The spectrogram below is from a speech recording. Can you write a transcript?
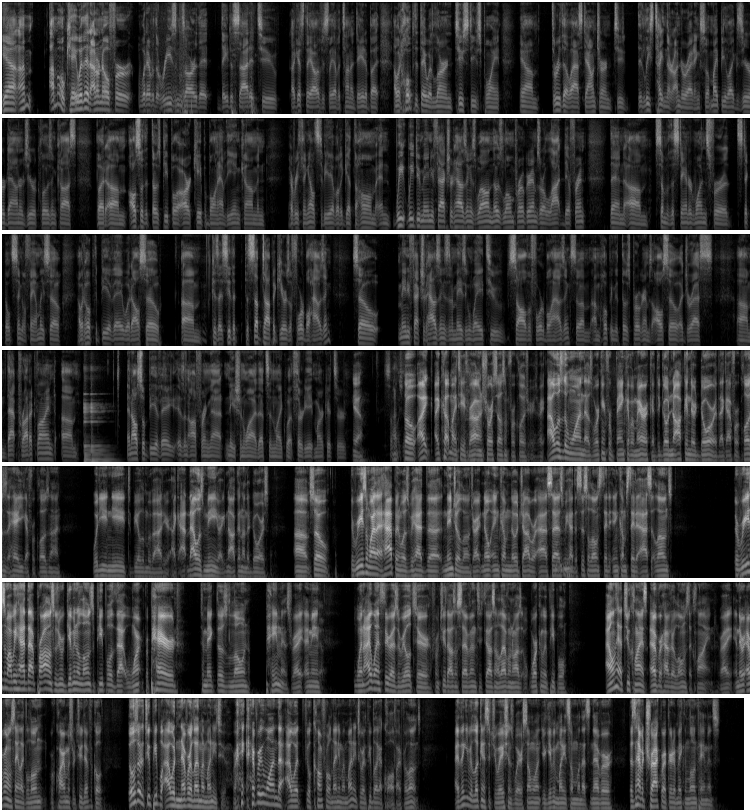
Yeah, I'm I'm okay with it. I don't know for whatever the reasons are that they decided to. I guess they obviously have a ton of data, but I would hope that they would learn, to Steve's point, um, through the last downturn to at least tighten their underwriting. So it might be like zero down or zero closing costs, but um, also that those people are capable and have the income and everything else to be able to get the home. And we we do manufactured housing as well, and those loan programs are a lot different than um, some of the standard ones for a stick-built single family. So I would hope that B of A would also, because I see that the subtopic here is affordable housing. So manufactured housing is an amazing way to solve affordable housing. So I'm I'm hoping that those programs also address um, that product line. And also B of A isn't offering that nationwide. That's in like what 38 markets or Yeah. like. So I, I cut my teeth right on short sales and foreclosures. Right, I was the one that was working for Bank of America to go knock in their door that got foreclosed and say, "Hey, you got foreclosed on. What do you need to be able to move out here? Like I, that was me, like knocking on their doors. Um, so the reason why that happened was we had the ninja loans, right? No income, no job or assets. We had the SISA loans, stated income, stated asset loans. The reason why we had that problem is because we were giving the loans to people that weren't prepared to make those loan payments, right? I mean, when I went through as a realtor from 2007 to 2011, when I was working with people, I only had two clients ever have their loans decline, right? And they're everyone was saying like the loan requirements were too difficult. Those are the two people I would never lend my money to, right? Everyone that I would feel comfortable lending my money to are the people that got qualified for loans. I think if you're looking at situations where someone you're giving money to someone that's never doesn't have a track record of making loan payments,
